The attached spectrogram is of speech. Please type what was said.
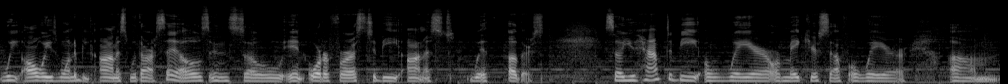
we always want to be honest with ourselves. And so in order for us to be honest with others. So you have to be aware or make yourself aware um,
